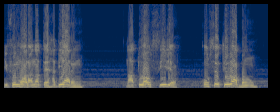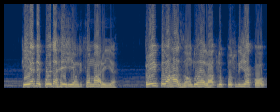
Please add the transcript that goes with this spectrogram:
e foi morar na terra de Arã, na atual Síria, com seu tio Labão, que é depois da região de Samaria. Creio pela razão do relato do poço de Jacó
